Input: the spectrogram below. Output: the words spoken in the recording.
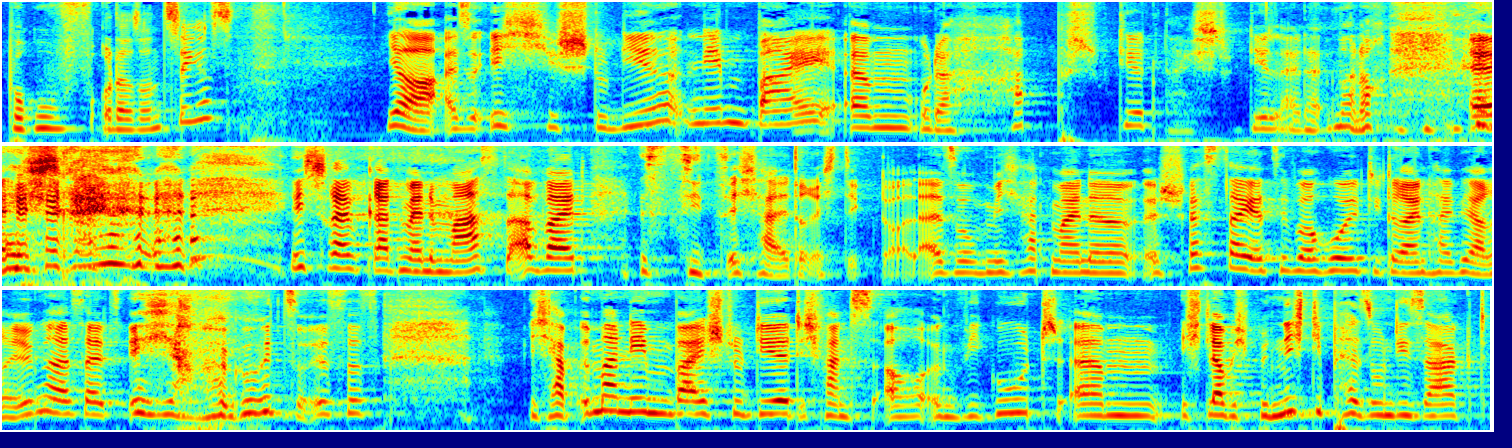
Beruf oder sonstiges? Ja, also ich studiere nebenbei ähm, oder habe studiert, nein, ich studiere leider immer noch. Äh, ich schreibe schreib gerade meine Masterarbeit. Es zieht sich halt richtig doll. Also mich hat meine Schwester jetzt überholt, die dreieinhalb Jahre jünger ist als ich, aber gut, so ist es. Ich habe immer nebenbei studiert. Ich fand es auch irgendwie gut. Ähm, ich glaube, ich bin nicht die Person, die sagt,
